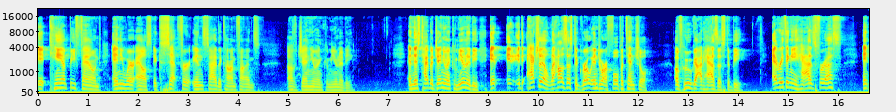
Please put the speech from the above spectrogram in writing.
It can't be found anywhere else except for inside the confines of genuine community. And this type of genuine community, it, it, it actually allows us to grow into our full potential of who God has us to be. Everything He has for us and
